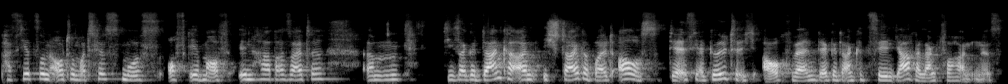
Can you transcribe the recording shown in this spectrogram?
passiert so ein Automatismus, oft eben auf Inhaberseite, ähm, dieser Gedanke an, ich steige bald aus, der ist ja gültig, auch wenn der Gedanke zehn Jahre lang vorhanden ist.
